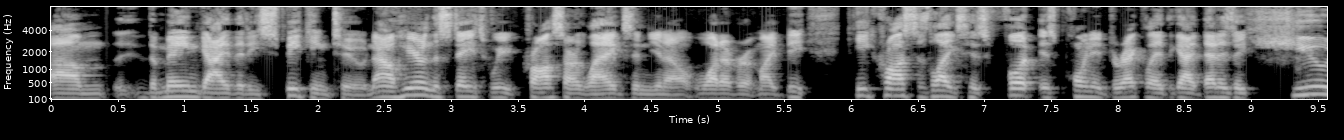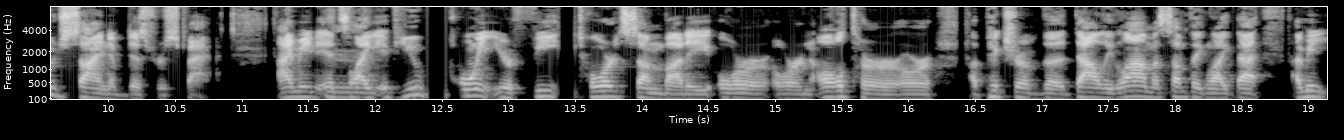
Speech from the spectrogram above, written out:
um, the main guy that he's speaking to. Now, here in the States, we cross our legs and, you know, whatever it might be. He crossed his legs. His foot is pointed directly at the guy. That is a huge sign of disrespect. I mean, it's mm. like if you point your feet towards somebody or or an altar or a picture of the Dalai Lama, something like that. I mean,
